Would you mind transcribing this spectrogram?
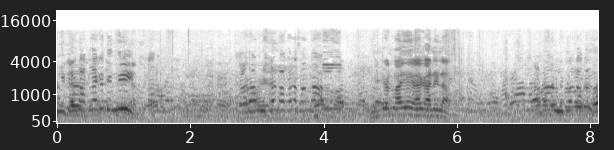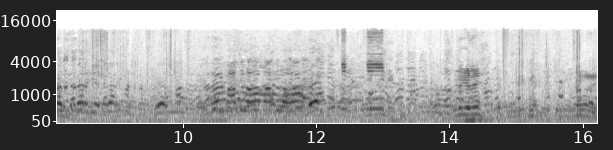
मीटर टाकला का त्यांनी मीटर टाकायला सांगा मीटर नाही ह्या गाडीला. बाजूला बाजूला. कुठे गेले चला रे.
